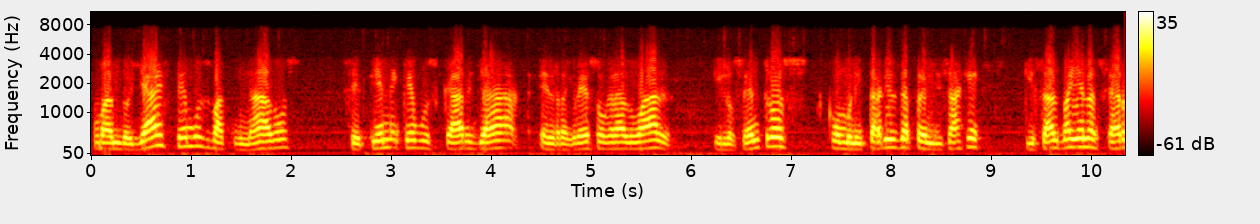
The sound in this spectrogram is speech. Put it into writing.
cuando ya estemos vacunados, se tiene que buscar ya el regreso gradual y los centros comunitarios de aprendizaje quizás vayan a ser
